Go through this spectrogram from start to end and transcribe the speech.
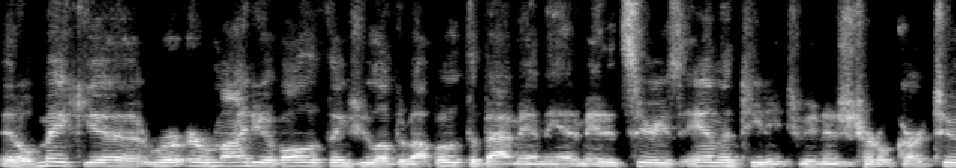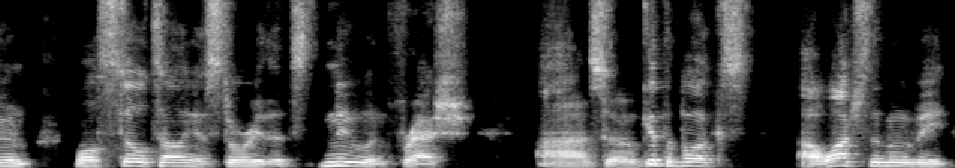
It'll make you re- remind you of all the things you loved about both the Batman the animated series and the Teenage Mutant Ninja Turtle cartoon, while still telling a story that's new and fresh. Uh, so get the books, uh, watch the movie,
